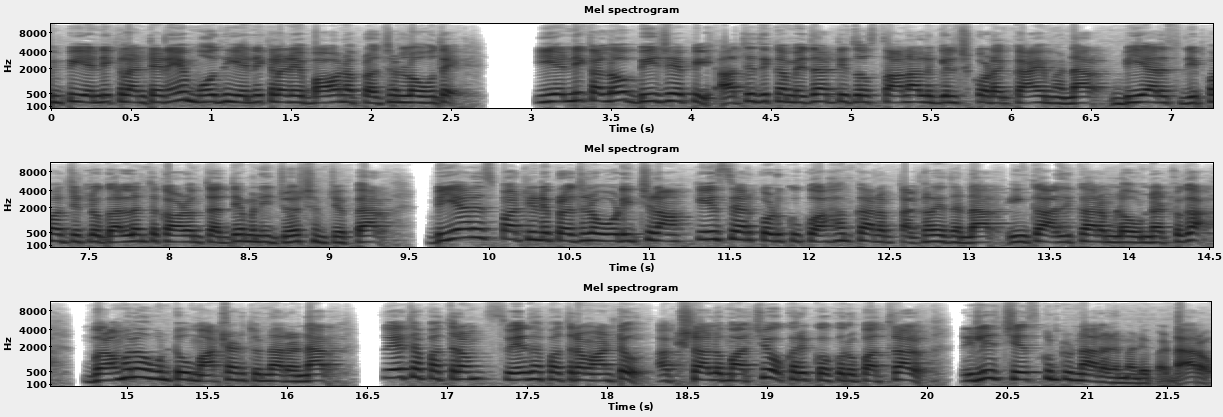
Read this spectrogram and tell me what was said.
ఎంపీ ఎన్నికలంటేనే మోదీ ఎన్నికలనే భావన ప్రజల్లో ఉంది. ఈ ఎన్నికల్లో బీజేపీ అత్యధిక మెజార్టీతో స్థానాలు గెలుచుకోవడం ఖాయమన్నారు. బీఆర్ఎస్ డిపాజిట్లు గల్లంతు కావడం తథ్యమని జోషం చెప్పారు. బీఆర్ఎస్ పార్టీని ప్రజలు ఓడించిన కేసీఆర్ కొడుకుకు అహంకారం తగ్గలేదన్నారు. ఇంకా అధికారంలో ఉన్నట్లుగా భ్రమలో ఉంటూ మాట్లాడుతున్నారన్నారు. శ్వేతపత్రం శ్వేతపత్రం అంటూ అక్షరాలు మార్చి ఒకరికొకరు పత్రాలు రిలీజ్ చేసుకుంటున్నారని మండిపడ్డారు.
